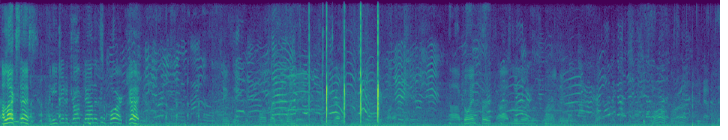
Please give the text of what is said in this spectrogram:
Alexis, I need you to drop down and support. Good. Same thing. We qualified for Monday. Should be ready. Uh, go in for uh, Lulu and Lulu. See, tomorrow for us, we have to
